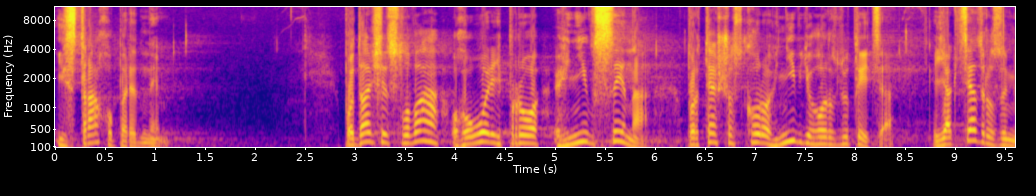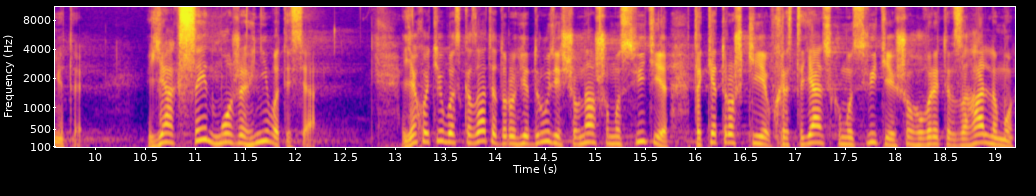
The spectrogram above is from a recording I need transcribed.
і страху перед Ним. Подальші слова говорять про гнів сина, про те, що скоро гнів його розлютиться. Як це зрозуміти? Як син може гніватися? Я хотів би сказати, дорогі друзі, що в нашому світі таке трошки в християнському світі, якщо говорити в загальному,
